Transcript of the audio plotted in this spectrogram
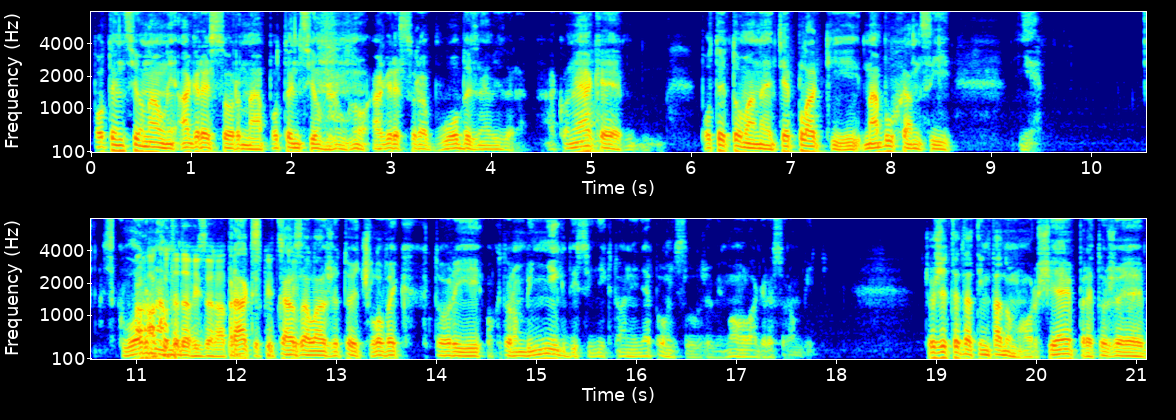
potenciálny agresor na potenciálneho agresora vôbec nevyzerá. Ako nejaké potetované teplaky, nabuchanci. Skôr A ako teda vyzerá? Prax ukázala, že to je človek, ktorý, o ktorom by nikdy si nikto ani nepomyslel, že by mohol agresorom byť. Čože teda tým pádom horšie, pretože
